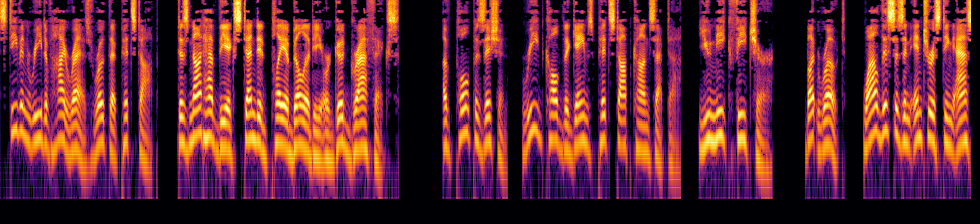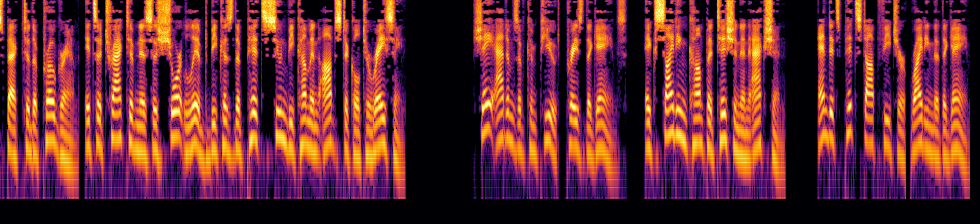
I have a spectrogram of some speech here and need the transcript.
Stephen Reed of Hi-Res wrote that Pitstop does not have the extended playability or good graphics of pole position. Reed called the game's pit stop concept a unique feature, but wrote, while this is an interesting aspect to the program, its attractiveness is short-lived because the pits soon become an obstacle to racing. Shay Addams of Compute, praised the game's exciting competition and action, and its pit stop feature, writing that the game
